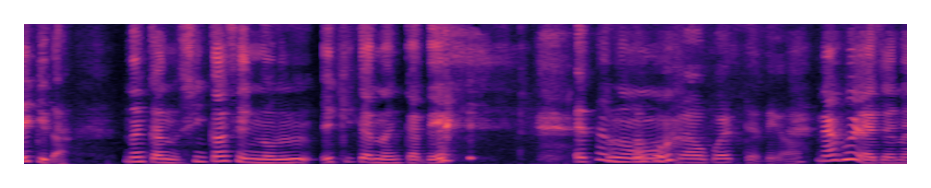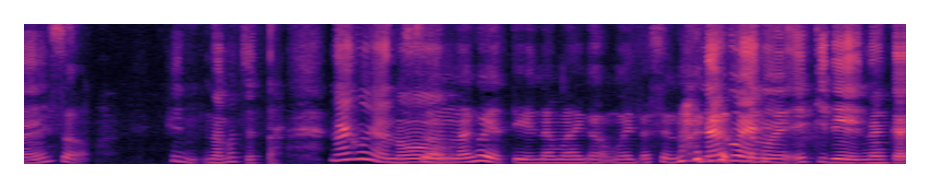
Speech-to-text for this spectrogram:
駅だ。なんか新幹線に乗る駅かなんかで。えっと、あのー。どこか覚えてるよ。名古屋じゃない？そう。変なまっちゃった。名古屋のそう、名古屋っていう名前が思い出せなかった。名古屋の駅でなんか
